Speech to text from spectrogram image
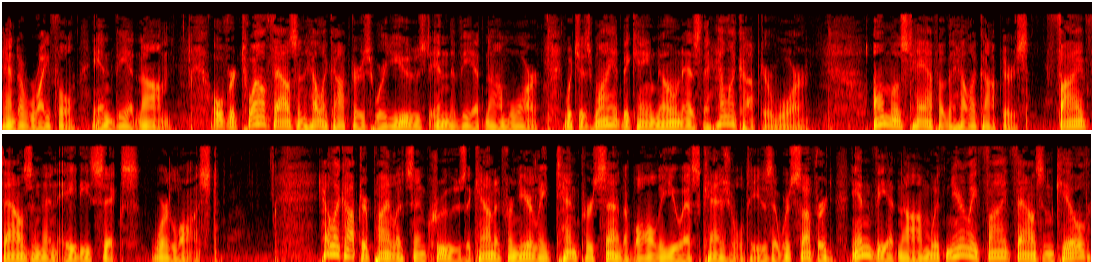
and a rifle in Vietnam. Over 12,000 helicopters were used in the Vietnam War, which is why it became known as the Helicopter War. Almost half of the helicopters, 5,086, were lost. Helicopter pilots and crews accounted for nearly 10% of all the U.S. casualties that were suffered in Vietnam, with nearly 5,000 killed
